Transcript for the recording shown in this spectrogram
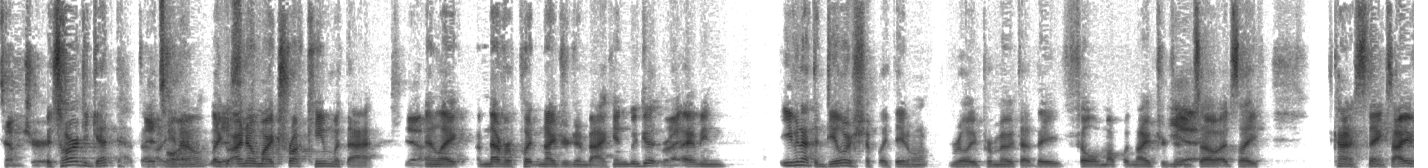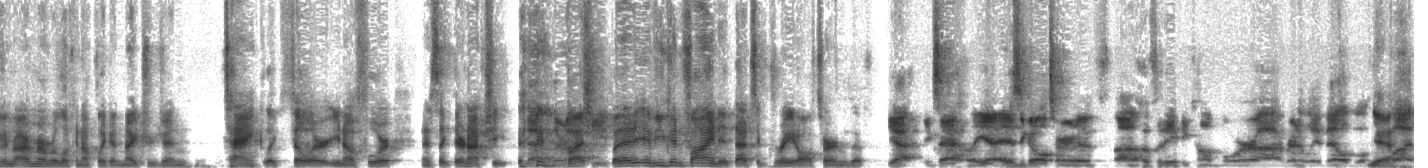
temperature It's hard to get that though. It's you hard. know, like. I know my truck came with that, yeah and like I've never put nitrogen back in. But good, Right. I mean, even at the dealership, like they don't really promote that they fill them up with nitrogen. Yeah. So it's like it kind of stinks. I even I remember looking up like a nitrogen tank like filler, you know, for and it's like they're not cheap. No, they're not but cheap. but if you can find it, that's a great alternative. Yeah, exactly. Yeah, it is a good alternative. Uh, hopefully, they become more uh, readily available. Yeah. but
